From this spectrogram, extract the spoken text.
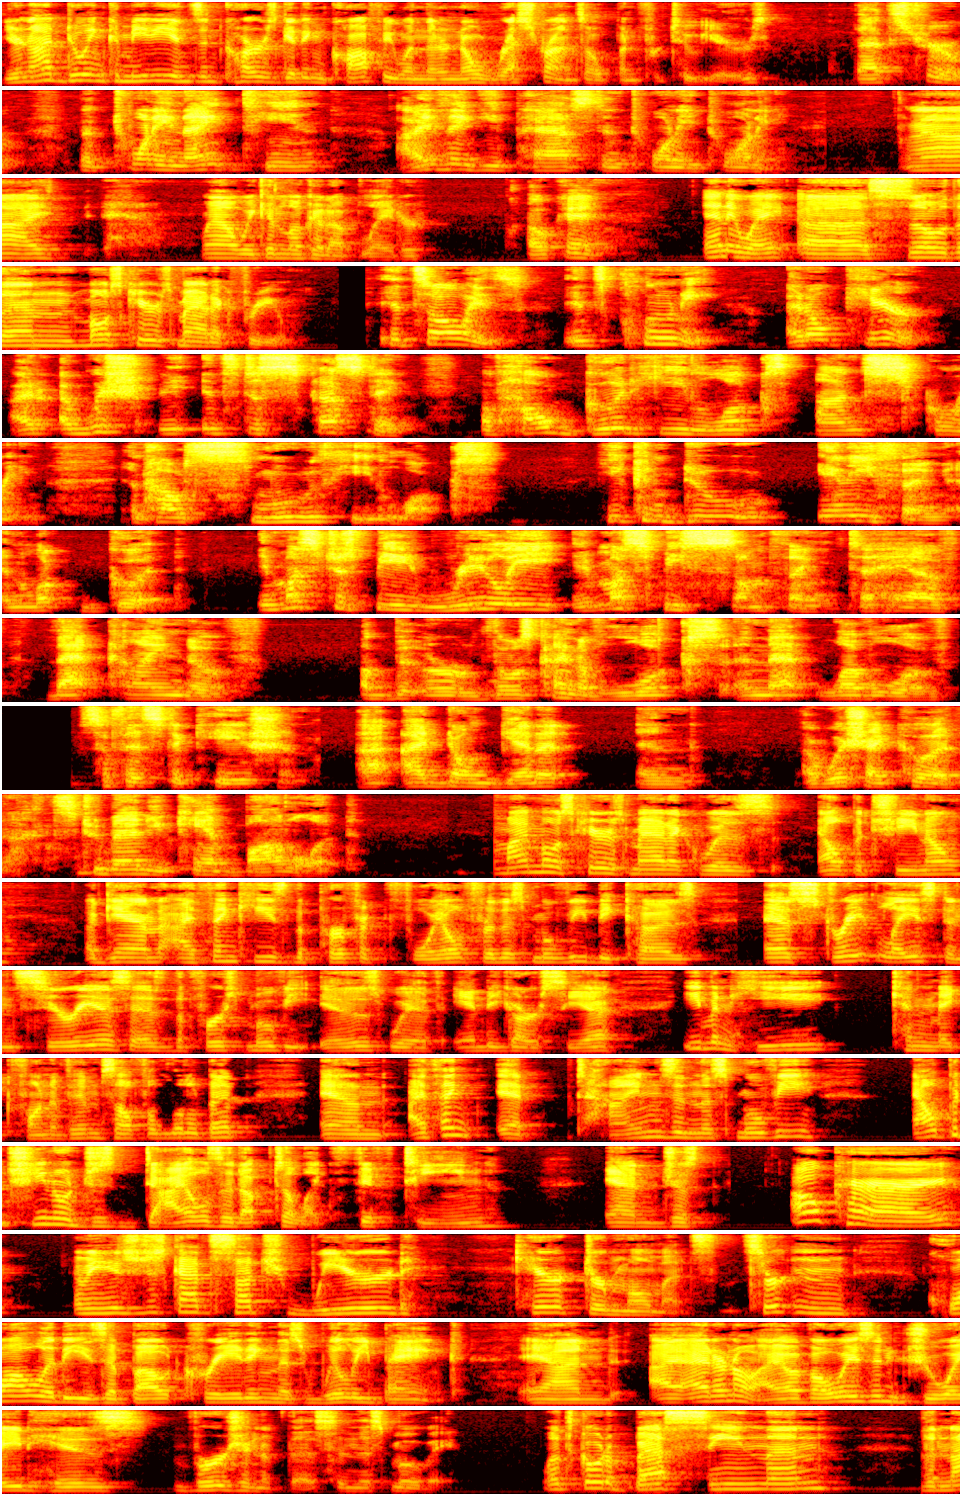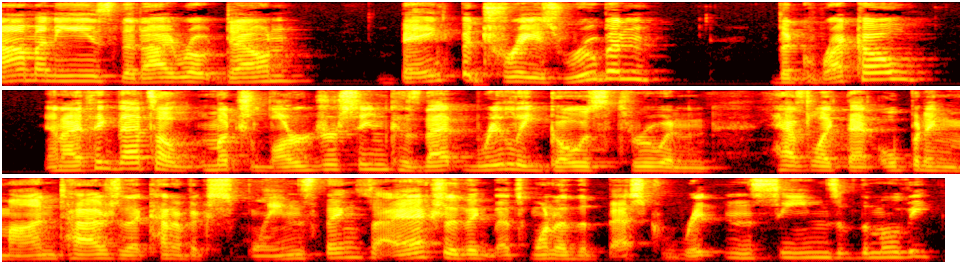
You're not doing Comedians in Cars getting coffee when there are no restaurants open for two years. that's true. But 2019, I think he passed in 2020. Uh, I, well, we can look it up later. Okay. Anyway, uh, so then most charismatic for you. It's always it's Clooney. I don't care. I, I wish it's disgusting of how good he looks on screen and how smooth he looks. He can do anything and look good. It must just be really. It must be something to have that kind of, or those kind of looks and that level of sophistication. I, I don't get it, and I wish I could. It's too bad you can't bottle it. My most charismatic was Al Pacino. Again, I think he's the perfect foil for this movie because, as straight laced and serious as the first movie is with Andy Garcia, even he can make fun of himself a little bit. And I think at times in this movie, Al Pacino just dials it up to like 15 and just, okay. I mean, he's just got such weird character moments, certain qualities about creating this Willy Bank. And I, I don't know, I have always enjoyed his version of this in this movie. Let's go to best scene then. The nominees that I wrote down Bank betrays Reuben, The Greco, and I think that's a much larger scene because that really goes through and has like that opening montage that kind of explains things. I actually think that's one of the best written scenes of the movie.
